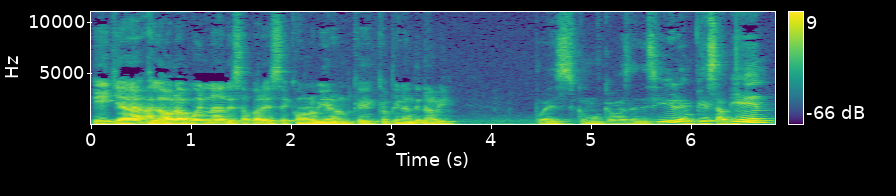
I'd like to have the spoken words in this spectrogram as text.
y ya a la hora buena desaparece. ¿Cómo lo vieron? ¿Qué, qué opinan de Navi? Pues como acabas de decir, empieza bien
